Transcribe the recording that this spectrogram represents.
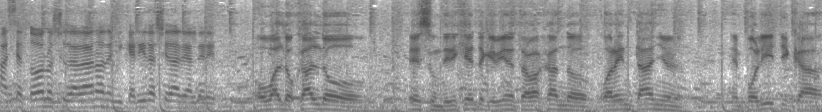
hacia todos los ciudadanos de mi querida ciudad de Alderete. Ovaldo Caldo es un dirigente que viene trabajando 40 años en política,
